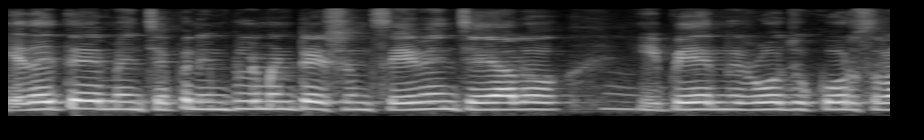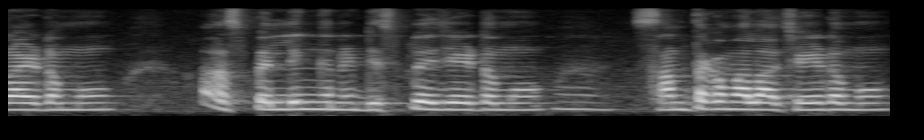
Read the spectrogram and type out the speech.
ఏదైతే మేము చెప్పిన ఇంప్లిమెంటేషన్స్ ఏమేం చేయాలో ఈ పేరుని రోజు కోర్సు రాయడము ఆ స్పెల్లింగ్ని డిస్ప్లే చేయడము సంతకం అలా చేయడము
